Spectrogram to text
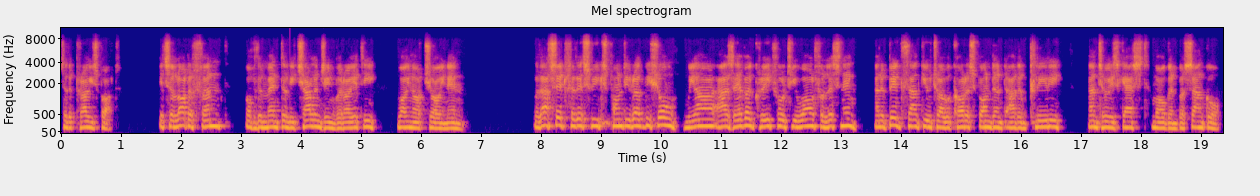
to the prize pot. It's a lot of fun of the mentally challenging variety. Why not join in? Well, that's it for this week's Ponty Rugby Show. We are, as ever, grateful to you all for listening, and a big thank you to our correspondent Adam Cleary and to his guest Morgan Bosanko.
